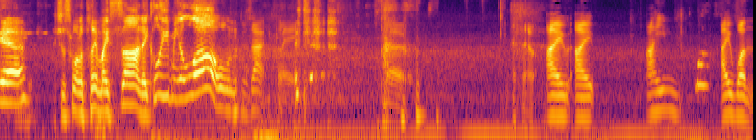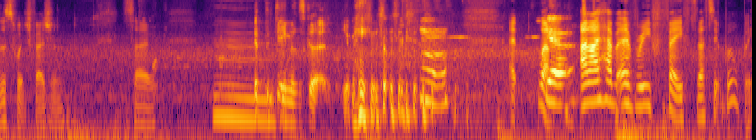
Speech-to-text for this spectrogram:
Yeah. I just want to play my Sonic. Leave me alone. exactly. So I don't know. I I I I want the Switch version. So. If the hmm, game is good, you mean? Hmm. uh, well, Yeah. and I have every faith that it will be.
